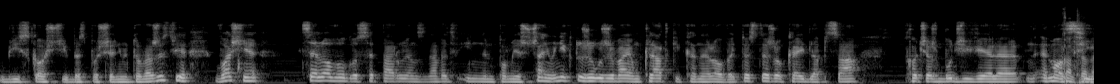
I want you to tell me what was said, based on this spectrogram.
bliskości, w bezpośrednim towarzystwie, właśnie celowo go separując nawet w innym pomieszczeniu. Niektórzy używają klatki kenelowej, to jest też ok dla psa, chociaż budzi wiele emocji.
